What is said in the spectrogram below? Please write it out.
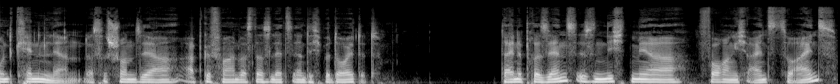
und kennenlernen. Das ist schon sehr abgefahren, was das letztendlich bedeutet. Deine Präsenz ist nicht mehr vorrangig eins zu eins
